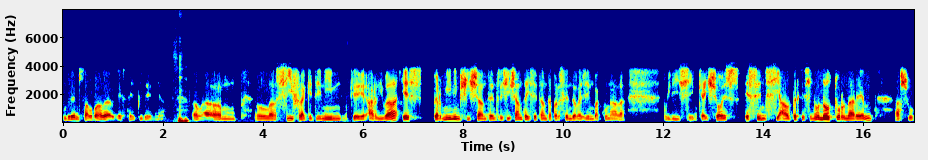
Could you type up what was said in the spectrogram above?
podrem salvar d'aquesta epidèmia. -huh. la, la xifra que tenim que arribar és per mínim 60, entre 60 i 70% de la gent vacunada. Vull dir sí, que això és essencial perquè si no, no tornarem a sur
